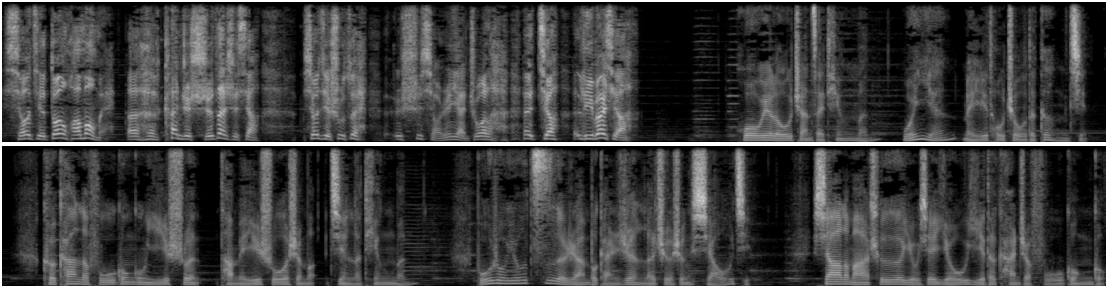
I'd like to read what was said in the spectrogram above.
小姐端华貌美，呃，看着实在是像。”小姐恕罪，是小人眼拙了，请里边请。霍威楼站在厅门，闻言眉头皱得更紧，可看了福公公一瞬，他没说什么，进了厅门。不若幽自然不敢认了这声小姐，下了马车，有些犹疑地看着福公公，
